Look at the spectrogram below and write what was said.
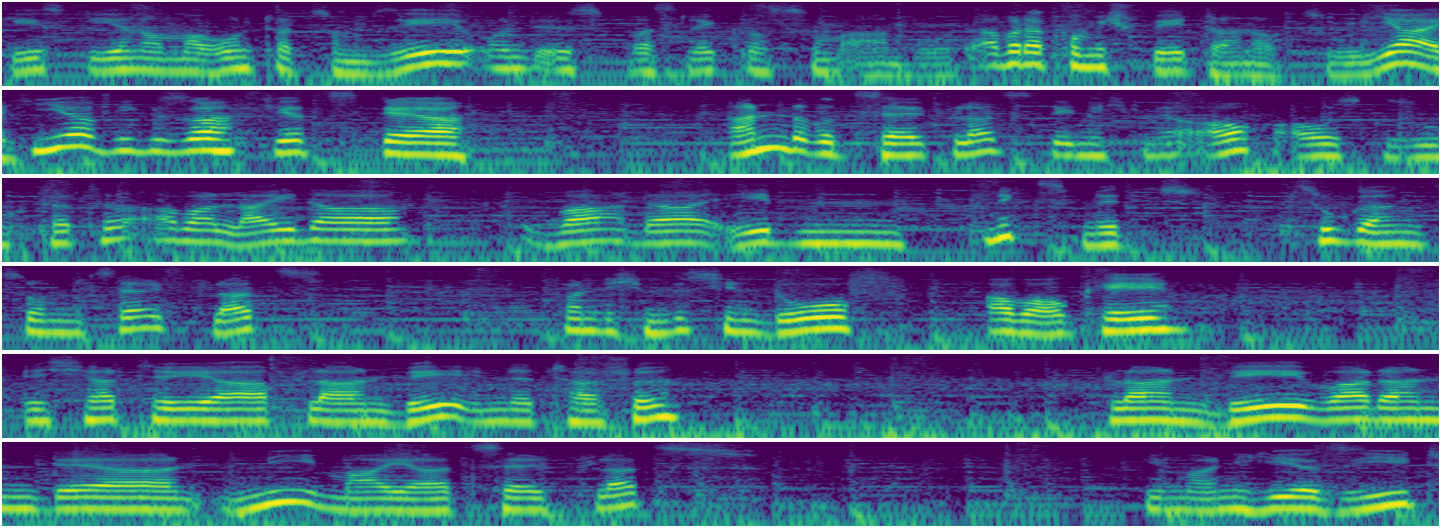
gehst du hier nochmal runter zum See und isst was Leckeres zum Abendbrot. Aber da komme ich später noch zu. Ja, hier, wie gesagt, jetzt der andere Zeltplatz, den ich mir auch ausgesucht hatte. Aber leider war da eben nichts mit Zugang zum Zeltplatz. Fand ich ein bisschen doof, aber okay, ich hatte ja Plan B in der Tasche. Plan B war dann der Niemeyer Zeltplatz. Wie man hier sieht,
